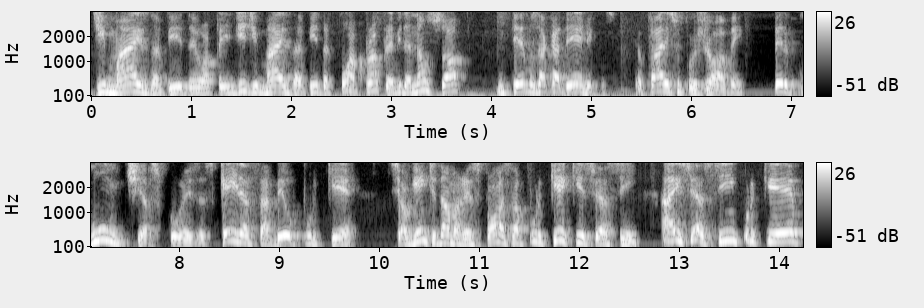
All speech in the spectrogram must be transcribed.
demais na vida, eu aprendi demais na vida com a própria vida, não só em termos acadêmicos. Eu falo isso para o jovem. Pergunte as coisas, queira saber o porquê. Se alguém te dá uma resposta, mas por que, que isso é assim? Ah, isso é assim porque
